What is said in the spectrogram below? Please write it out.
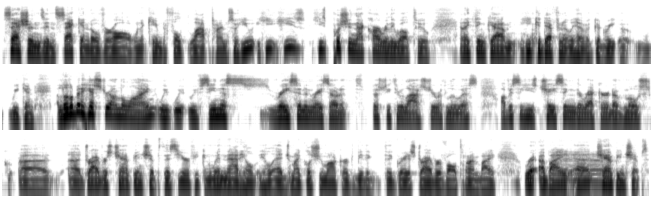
sessions in second overall when it came to full lap time. So he he he's he's pushing that car really well too, and I think um, he could definitely have a good re- uh, weekend. A little bit of history on the line. We've we, we've seen this race in and race out, especially through last year with Lewis. Obviously, he's chasing the record of most uh, uh, drivers' championships this year. If he can win that, he'll he'll edge Michael Schumacher to be the, the greatest driver of all time by uh, by uh, championships.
